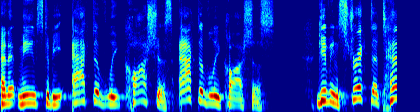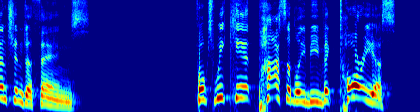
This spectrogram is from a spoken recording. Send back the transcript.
and it means to be actively cautious, actively cautious, giving strict attention to things. Folks, we can't possibly be victorious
